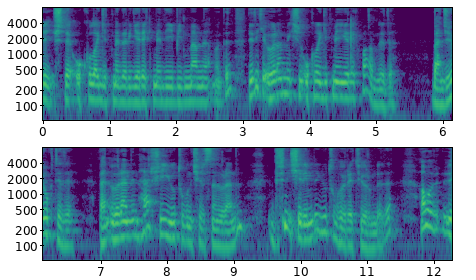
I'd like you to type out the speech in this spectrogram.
e, işte okula gitmeleri gerekmediği bilmem ne yapmadı. Dedi ki öğrenmek için okula gitmeye gerek var mı dedi. Bence yok dedi. Ben öğrendiğim her şeyi YouTube'un içerisinden öğrendim. Bütün içeriğimi de YouTube'a öğretiyorum dedi. Ama e,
